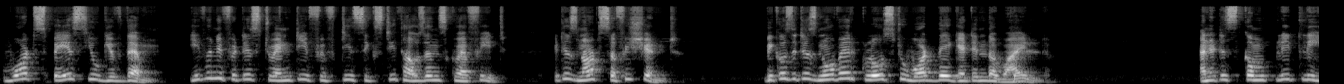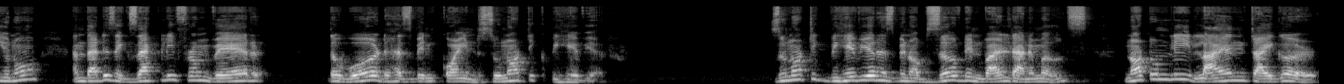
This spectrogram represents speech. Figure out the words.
what space you give them even if it is 20 50 60000 square feet it is not sufficient because it is nowhere close to what they get in the wild. And it is completely you know and that is exactly from where the word has been coined zoonotic behavior zoonotic behavior has been observed in wild animals not only lion, tiger,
